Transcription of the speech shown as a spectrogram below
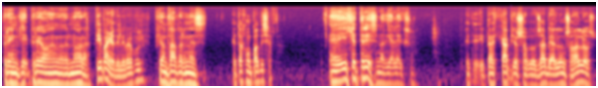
πριν, και, πριν ώρα. Τι είπαν για τη Liverpool; Ποιον θα έπαιρνες; Ε, τα έχουμε απαντήσει αυτά. Ε, είχε τρεις να διαλέξω. Ε, υπάρχει κάποιος από τον Τζάμπι Αλόνσο άλλος;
